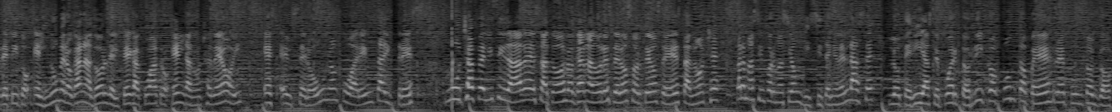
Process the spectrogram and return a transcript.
Repito, el número ganador del Pega 4 en la noche de hoy es el 0143. Muchas felicidades a todos los ganadores de los sorteos de esta noche. Para más información visiten el enlace loteriasdepuertorico.pr.gov.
